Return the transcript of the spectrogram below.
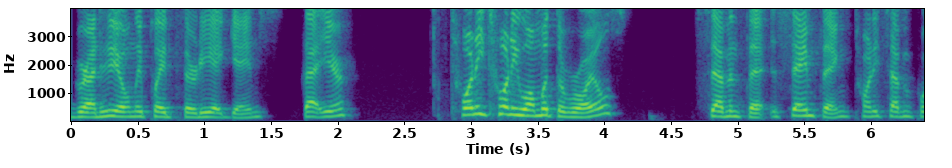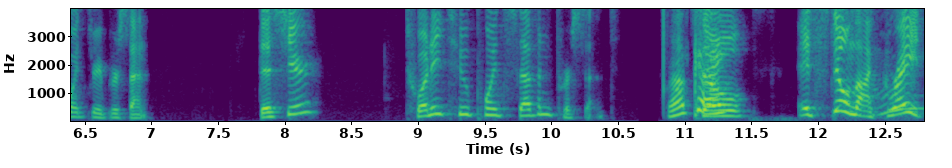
Granted, he only played 38 games that year. 2021 with the Royals, seventh, same thing, 27.3%. This year, 22.7%. Okay. So it's still not great,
